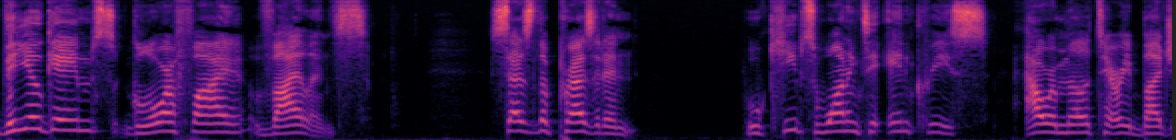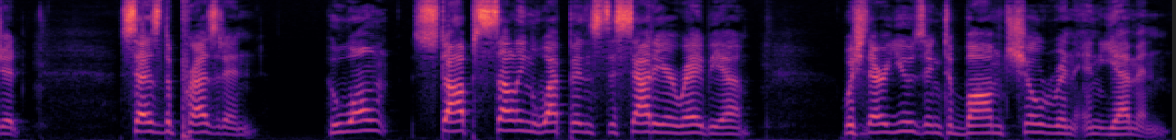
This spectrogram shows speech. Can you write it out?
Video games glorify violence, says the president, who keeps wanting to increase our military budget, says the president, who won't stop selling weapons to Saudi Arabia, which they're using to bomb children in Yemen.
